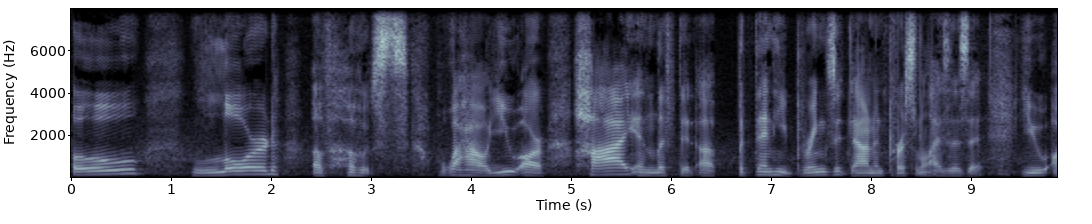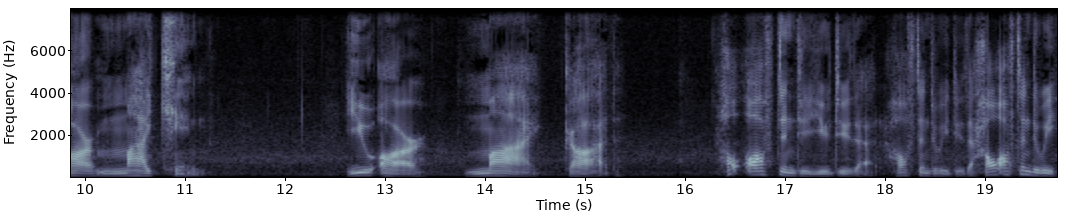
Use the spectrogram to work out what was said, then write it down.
Oh, Lord of hosts. Wow, you are high and lifted up. But then he brings it down and personalizes it. You are my king. You are my God. How often do you do that? How often do we do that? How often do we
